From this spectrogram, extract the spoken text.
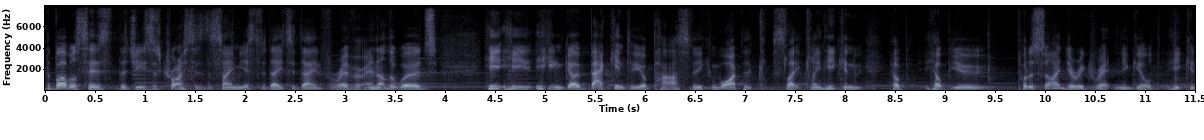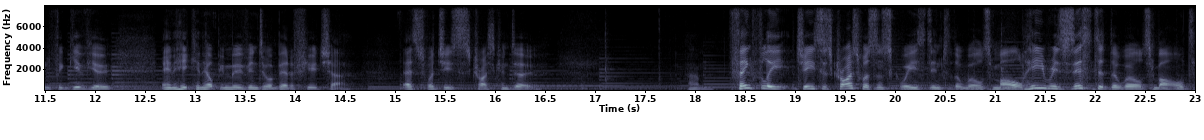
the Bible says that Jesus Christ is the same yesterday, today, and forever. In other words, he, he, he can go back into your past and he can wipe the slate clean. He can help, help you put aside your regret and your guilt. He can forgive you and he can help you move into a better future. That's what Jesus Christ can do. Um, thankfully, Jesus Christ wasn't squeezed into the world's mold. He resisted the world's mold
